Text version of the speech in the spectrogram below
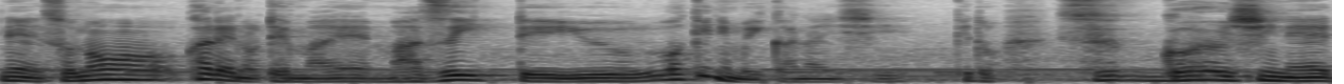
うねその彼の手前まずいっていうわけにもいかないしけどすっごい美味しいねっ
